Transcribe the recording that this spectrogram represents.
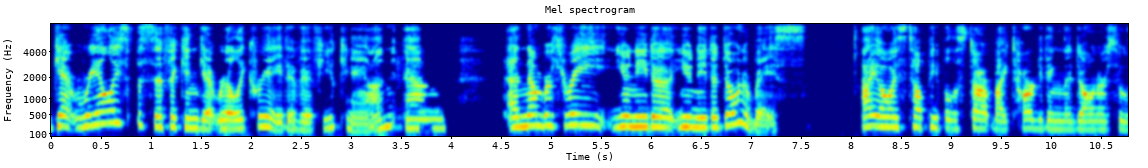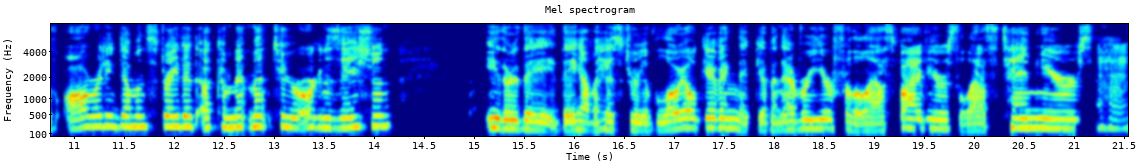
Get really specific and get really creative if you can. Mm-hmm. And and number 3, you need a you need a donor base. I always tell people to start by targeting the donors who've already demonstrated a commitment to your organization. Either they they have a history of loyal giving, they've given every year for the last 5 years, the last 10 years, mm-hmm.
